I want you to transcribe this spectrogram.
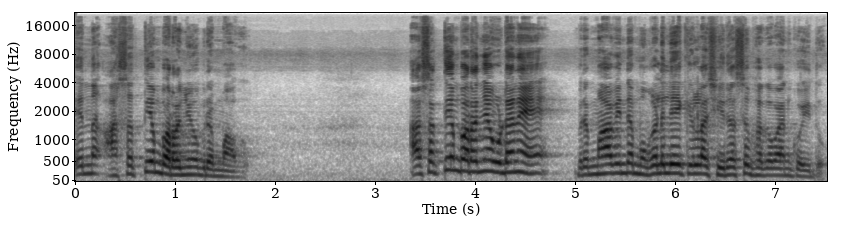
എന്ന് അസത്യം പറഞ്ഞു ബ്രഹ്മാവ്. അസത്യം പറഞ്ഞ ഉടനെ ബ്രഹ്മാവിന്റെ മുകളിലേക്കുള്ള ശിരസ് ഭഗവാൻ കൊയ്തു.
